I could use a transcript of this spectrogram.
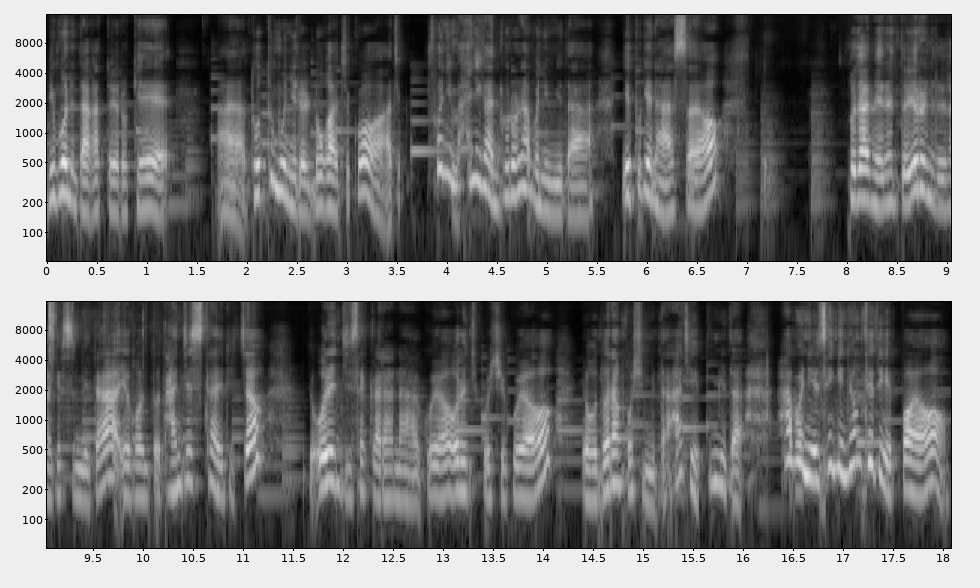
리본에다가 또 이렇게 아, 도트 무늬를 놓아가지고 아직 손이 많이 간 그런 화분입니다. 예쁘게 나왔어요. 그 다음에는 또 이런 애들 가겠습니다. 이건 또 단지 스타일이죠. 오렌지 색깔 하나 하고요. 오렌지 꽃이고요. 이거 노란 꽃입니다. 아주 예쁩니다. 화분이 생긴 형태도 예뻐요.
